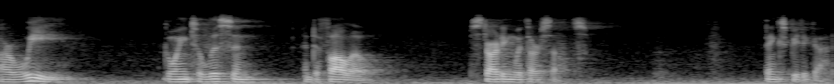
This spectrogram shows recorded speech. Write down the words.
are we going to listen and to follow, starting with ourselves? Thanks be to God.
